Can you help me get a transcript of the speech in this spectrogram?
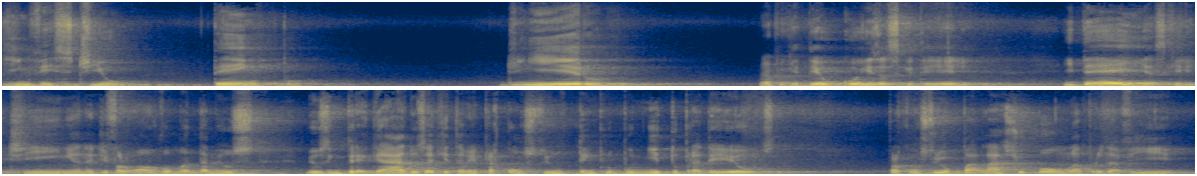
E investiu tempo, dinheiro, não é? porque deu coisas que dele, ideias que ele tinha, né, de falar, oh, vou mandar meus, meus empregados aqui também para construir um templo bonito para Deus, para construir um palácio bom lá para o Davi.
